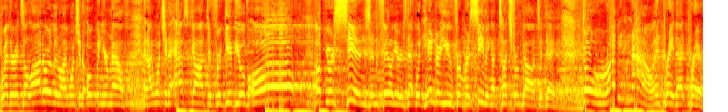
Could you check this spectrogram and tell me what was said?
Whether it's a lot or a little, I want you to open your mouth and I want you to ask God to forgive you of all of your sins and failures that would hinder you from receiving a touch from God today. Go right now and pray that prayer.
